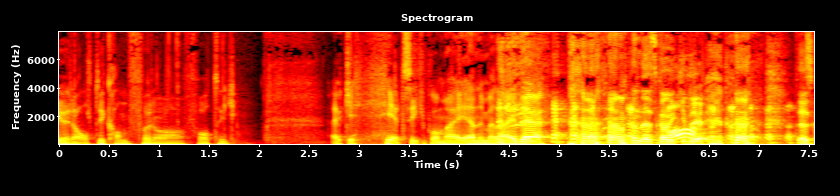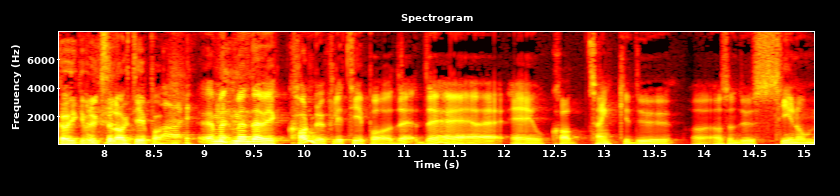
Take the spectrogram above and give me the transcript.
gjøre alt vi kan for å få til. Jeg er ikke helt sikker på om jeg er enig med deg i det, men det skal, vi ikke, det skal vi ikke bruke så lang tid på. Men, men, det vi kan bruke litt tid på, det, det, er jo hva tenker du Altså Du sier noe om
